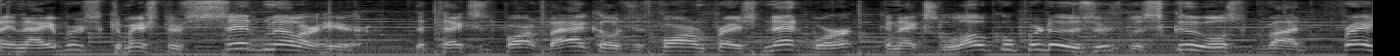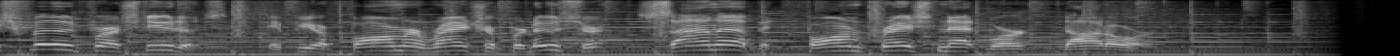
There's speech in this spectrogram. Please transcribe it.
Neighbors. Commissioner Sid Miller here. The Texas Department of Agriculture's Farm Fresh Network connects local producers with schools to provide fresh food for our students. If you're a farmer, rancher, producer, sign up at farmfreshnetwork.org.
